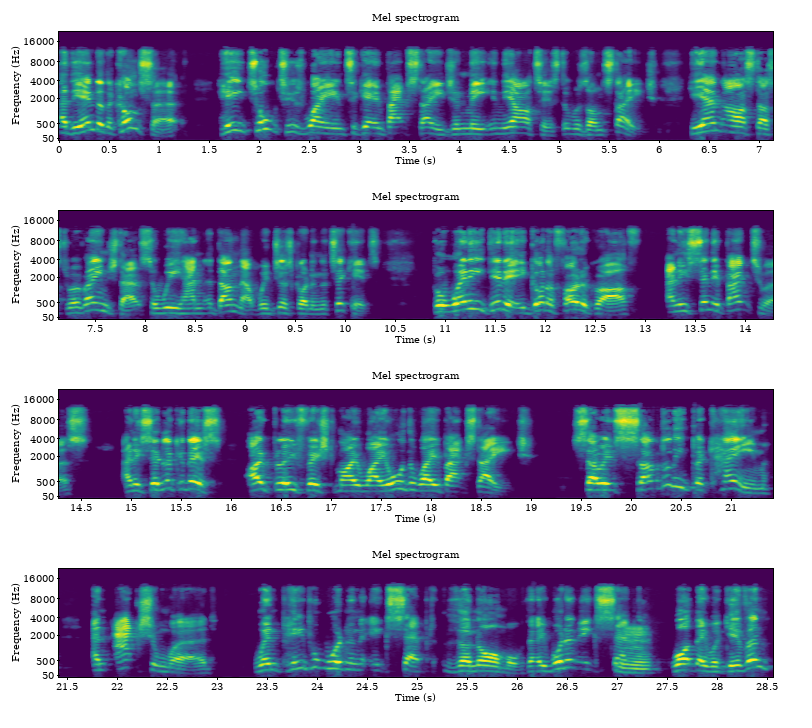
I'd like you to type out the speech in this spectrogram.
at the end of the concert, he talked his way into getting backstage and meeting the artist that was on stage. He hadn't asked us to arrange that, so we hadn't done that. We'd just gotten the tickets. But when he did it, he got a photograph and he sent it back to us. And he said, Look at this. I bluefished my way all the way backstage. So it suddenly became an action word when people wouldn't accept the normal. They wouldn't accept mm. what they were given.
